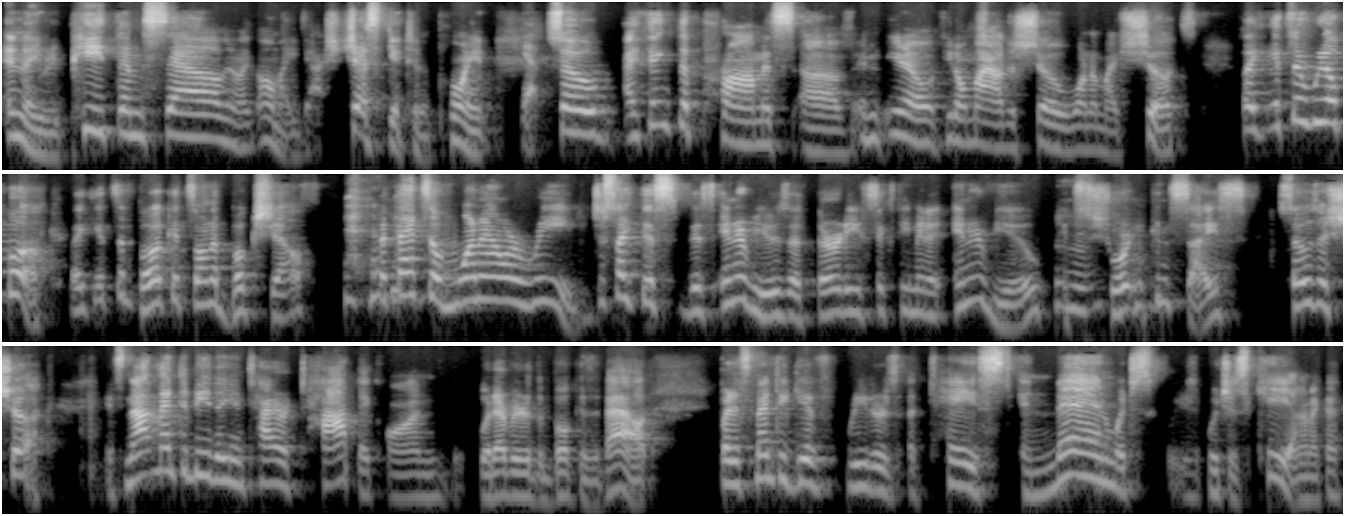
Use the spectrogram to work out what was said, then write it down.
And they repeat themselves. They're like, oh my gosh, just get to the point. Yep. So I think the promise of, and you know, if you don't mind, I'll just show one of my shooks. Like it's a real book. Like it's a book, it's on a bookshelf, but that's a one hour read. Just like this, this interview is a 30, 60 minute interview. Mm-hmm. It's short and concise. So is a shook. It's not meant to be the entire topic on whatever the book is about but it's meant to give readers a taste. And then, which, which is key, Annika,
